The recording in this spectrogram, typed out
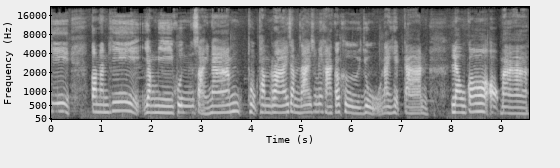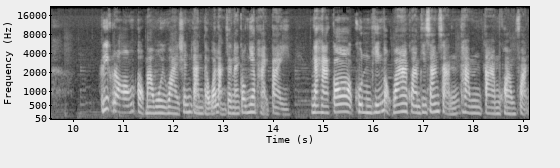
ที่ ตอนนั้นที่ยังมีคุณสายน้ำถูกทำร้ายจำได้ใช่ไหมคะ ก็คืออยู่ในเหตุการณ์ แล้วก็ออกมาเรียกร้องออกมาโวยวายเช่นกัน แต่ว่าหลังจากนั้นก็เงียบหายไปนะคะก็คุณพิงค์บอกว่าความคิดสร้างสรรค์ทำตามความฝัน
